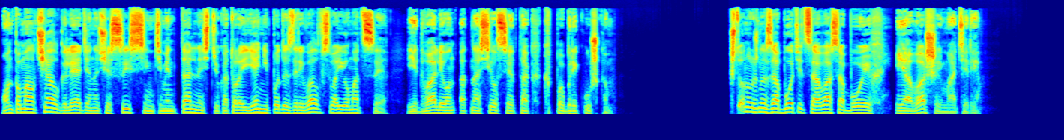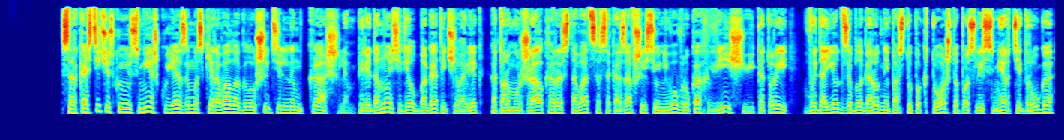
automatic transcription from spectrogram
Он помолчал, глядя на часы с сентиментальностью, которой я не подозревал в своем отце, едва ли он относился так к побрякушкам. Что нужно заботиться о вас обоих и о вашей матери. Саркастическую усмешку я замаскировал оглушительным кашлем. Передо мной сидел богатый человек, которому жалко расставаться с оказавшейся у него в руках вещью и который выдает за благородный поступок то, что после смерти друга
